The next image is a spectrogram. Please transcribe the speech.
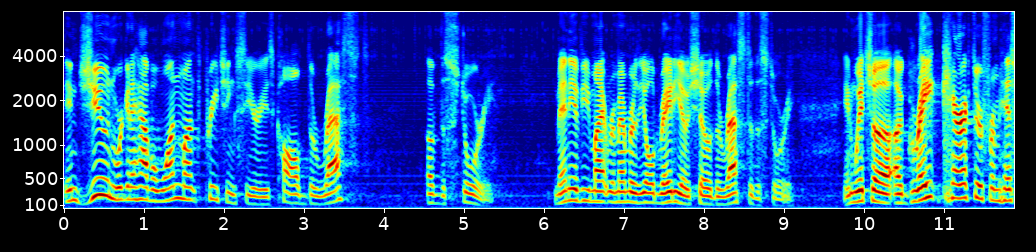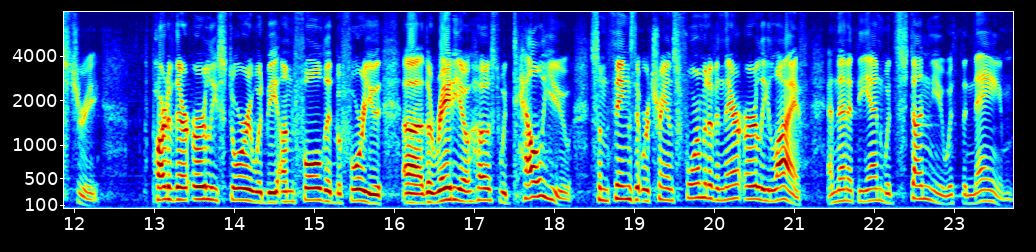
In June, we're going to have a one month preaching series called The Rest of the Story. Many of you might remember the old radio show, The Rest of the Story, in which a, a great character from history part of their early story would be unfolded before you. Uh, the radio host would tell you some things that were transformative in their early life, and then at the end would stun you with the name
